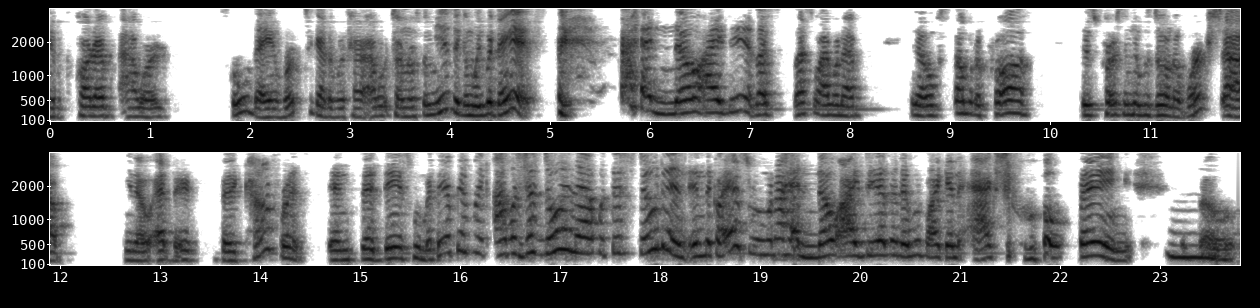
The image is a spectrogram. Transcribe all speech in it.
and part of our school day and work together with her, I would turn on some music and we would dance. I had no idea. That's that's why when I, you know, stumbled across this person who was doing a workshop, you know, at the the conference and said dance movement therapy. I'm like, I was just doing that with this student in the classroom, and I had no idea that it was like an actual thing. Mm. So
